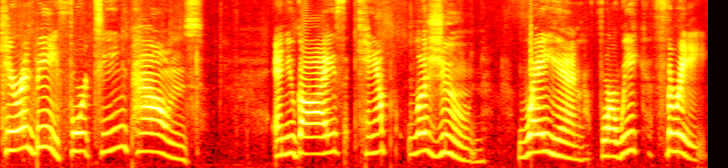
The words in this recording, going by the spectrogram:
Karen B, 14 pounds. And you guys, Camp Lejeune weigh in for week three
